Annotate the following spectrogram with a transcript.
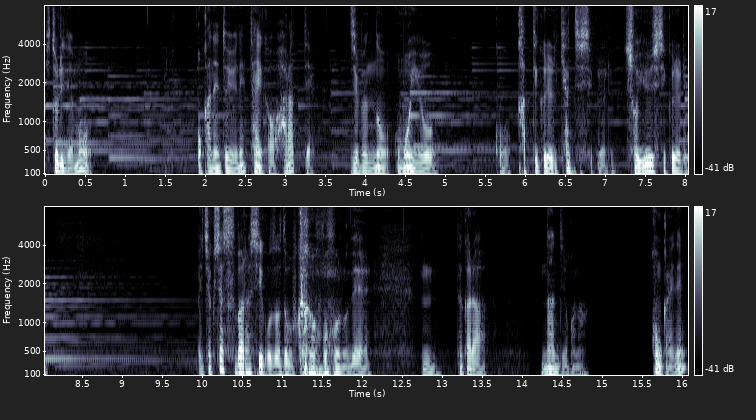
一人でもお金というね対価を払って自分の思いをこう買ってくれるキャッチしてくれる所有してくれるめちゃくちゃ素晴らしいことだと僕は思うので、うん、だから何て言うのかな今回ね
